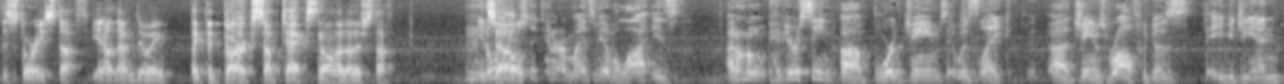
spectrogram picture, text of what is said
the story stuff, you know, that I'm doing, like the dark subtext and all that other stuff. You know So- what actually kind of reminds me of a lot is I don't know. Have you ever seen uh, Board James? It was like uh, James Rolfe who does the AVGN.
